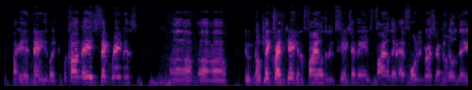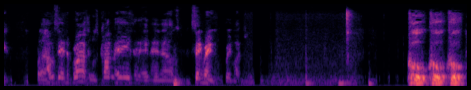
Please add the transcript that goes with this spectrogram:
if I can hear names, but, but Cardinal Hayes, St. Raymond's, uh, uh, you know, played Craig King in the finals and the CHSA final at, at Fordham University. I remember those days. But uh, I would say in the Bronx, it was Cardinal Hayes and, and, and um, St. Raymond, pretty much. Cool, cool, cool.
